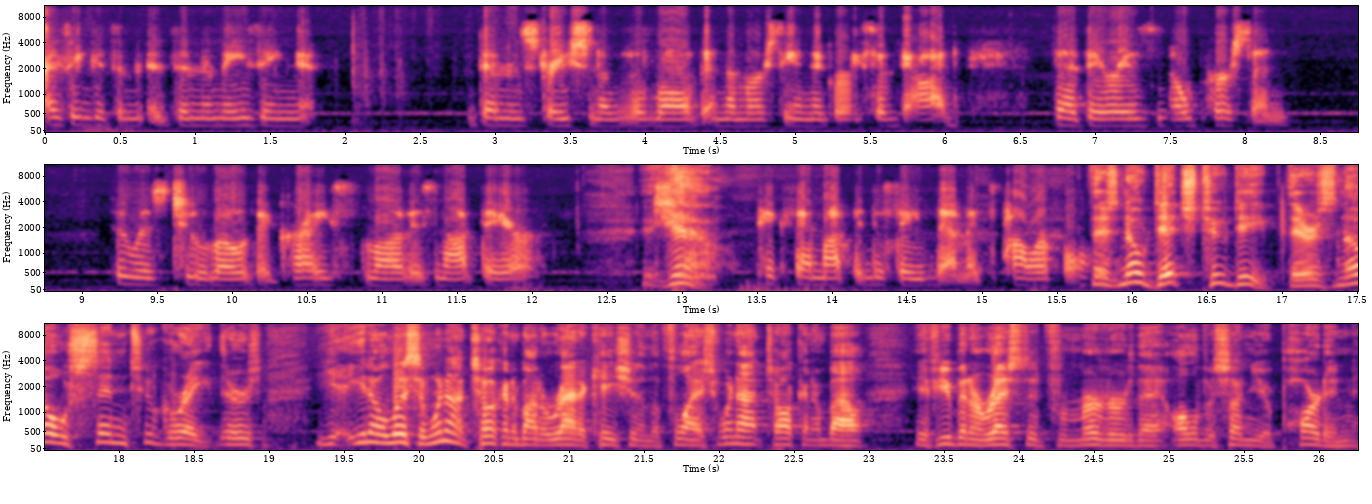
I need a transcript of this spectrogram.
I think it's an, it's an amazing demonstration of the love and the mercy and the grace of God that there is no person who is too low that Christ's love is not there Yeah. pick them up and to save them. It's powerful. There's no ditch too deep. There's no sin too great. There's, you know, listen, we're not talking about eradication of the flesh. We're not talking about if you've been arrested for murder that all of a sudden you're pardoned.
